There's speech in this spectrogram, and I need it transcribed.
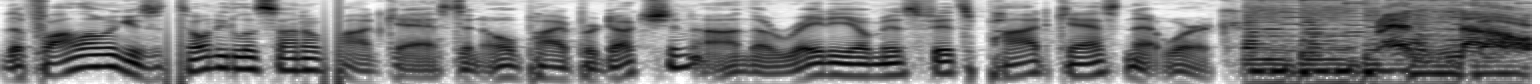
The following is a Tony Lasano podcast, an Opie production on the Radio Misfits Podcast Network. And now,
